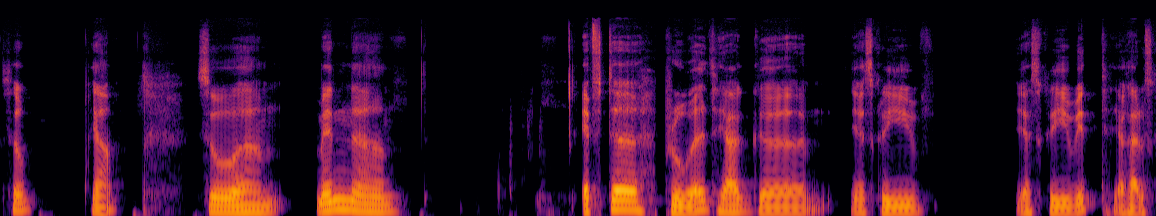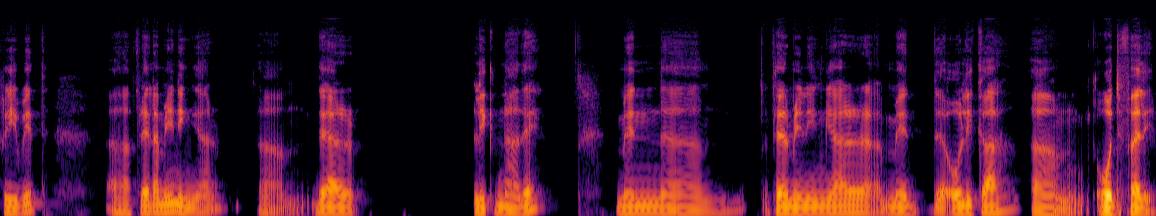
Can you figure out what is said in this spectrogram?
Så ja, så um, men efter provet jag, eh, jag skriv, jag skrivit, jag har skrivit uh, flera meningar. Um, det är liknande, men uh, flera meningar med olika ehm, um, ordföljd.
